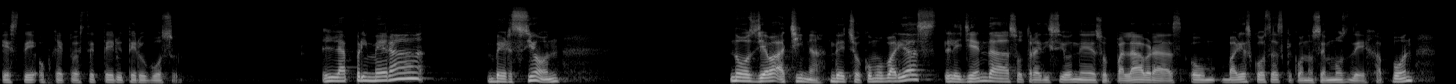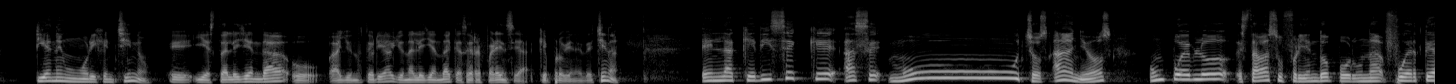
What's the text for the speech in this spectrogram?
este objeto, este Teru Terubosu. La primera versión nos lleva a China. De hecho, como varias leyendas o tradiciones o palabras o varias cosas que conocemos de Japón tienen un origen chino. Eh, y esta leyenda, o hay una teoría, hay una leyenda que hace referencia que proviene de China, en la que dice que hace muchos años un pueblo estaba sufriendo por una fuerte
